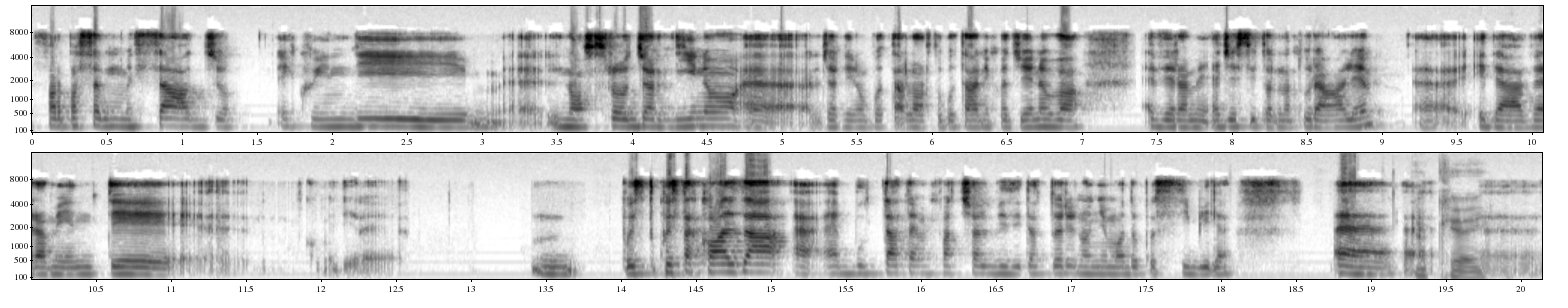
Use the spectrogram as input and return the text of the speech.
far passare un messaggio e quindi eh, il nostro giardino, è, il giardino bota- l'orto botanico a Genova è, verame- è gestito al naturale eh, ed è veramente, eh, come dire, mh, quest- questa cosa è, è buttata in faccia al visitatore in ogni modo possibile. È, è, Ok. eh,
